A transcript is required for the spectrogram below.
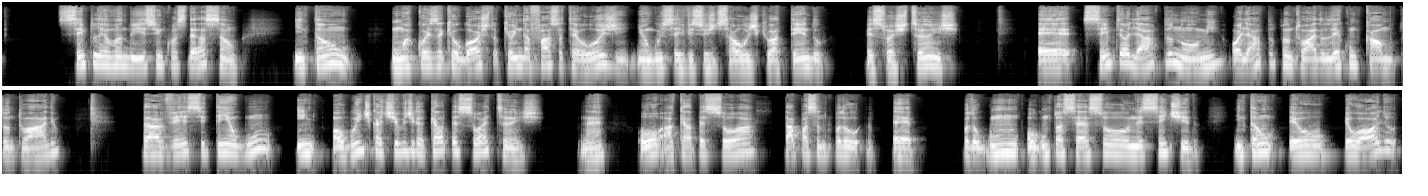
sempre levando isso em consideração. Então, uma coisa que eu gosto, que eu ainda faço até hoje, em alguns serviços de saúde que eu atendo pessoas trans, é sempre olhar para o nome, olhar para o prontuário, ler com calma o prontuário, para ver se tem algum, algum indicativo de que aquela pessoa é trans, né? Ou aquela pessoa está passando por, é, por algum, algum processo nesse sentido. Então, eu, eu olho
